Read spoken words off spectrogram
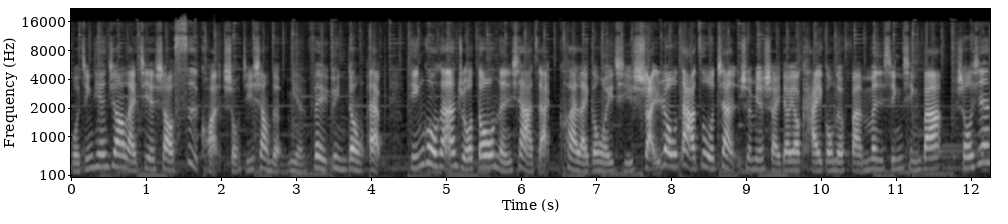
我今天就要来介绍四款手机上的免费运动 App，苹果跟安卓都能下载。快来跟我一起甩肉大作战，顺便甩掉要开工的烦闷心情吧。首先，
